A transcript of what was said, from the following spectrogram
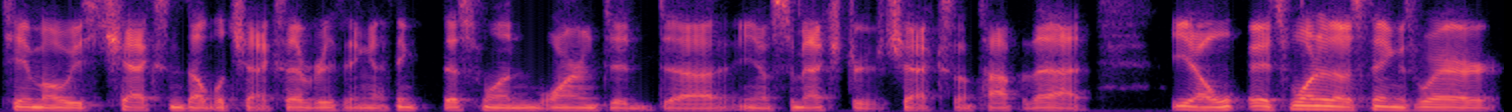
Tim always checks and double checks everything. I think this one warranted, uh, you know, some extra checks on top of that. You know, it's one of those things where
